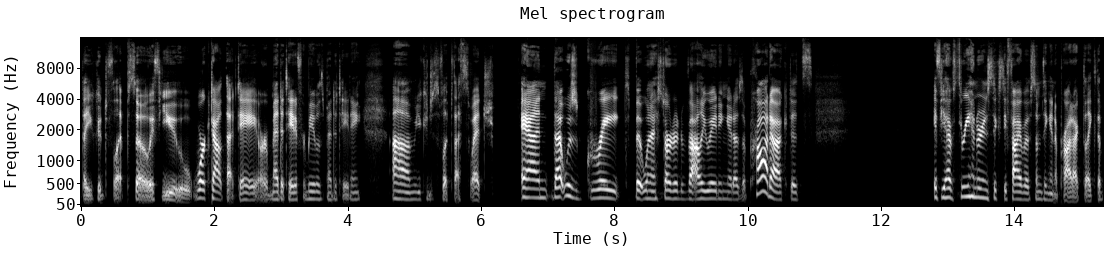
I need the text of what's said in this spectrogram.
that you could flip. So if you worked out that day or meditated, for me, it was meditating, um, you could just flip that switch. And that was great. But when I started evaluating it as a product, it's if you have 365 of something in a product, like the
